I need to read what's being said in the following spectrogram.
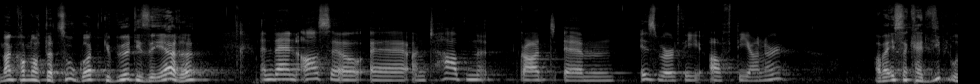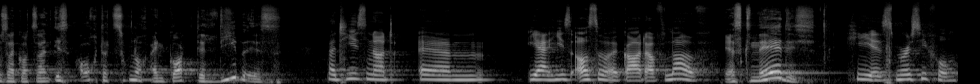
Und dann kommt noch dazu, Gott gebührt diese Ehre, And then also uh, on top, God um, is worthy of the honor, aber er ist ja kein liebloser Gott, sondern ist auch dazu noch ein Gott, der Liebe ist. but He's not um, Yeah, he's also a God of love. Er ist gnädig. He is merciful.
